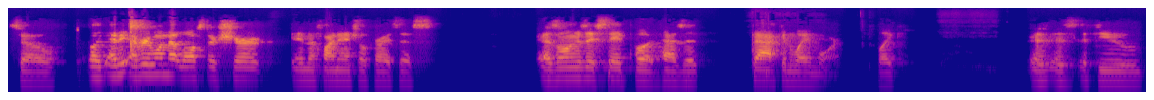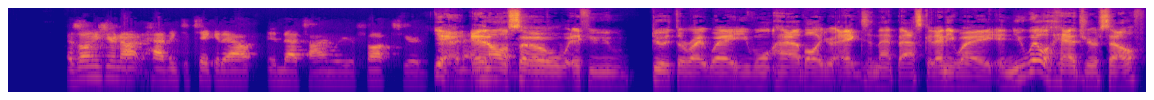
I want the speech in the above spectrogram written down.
So like any everyone that lost their shirt in the financial crisis, as long as they stayed put, has it back and way more. Like is if you as long as you're not having to take it out in that time where you're fucked, you're Yeah, and also if you do it the right way, you won't have all your eggs in that basket anyway, and you will hedge yourself,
